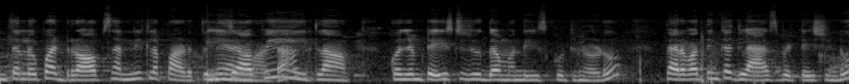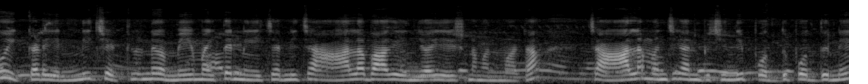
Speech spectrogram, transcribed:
ఇంతలోపు ఆ డ్రాప్స్ అన్ని ఇట్లా పడుతున్నాయి ఇట్లా కొంచెం టేస్ట్ చూద్దామని తీసుకుంటున్నాడు. తర్వాత ఇంకా గ్లాస్ పెట్టేసిండు. ఇక్కడ ఎన్ని చెట్లు మేమైతే నేచర్ని చాలా బాగా ఎంజాయ్ చేసినాం అనమాట చాలా మంచిగా అనిపించింది. పొద్దు పొద్దున్నే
